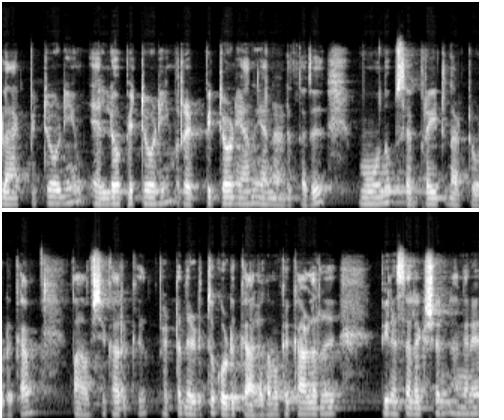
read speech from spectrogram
ബ്ലാക്ക് പിറ്റോണിയും യെല്ലോ പിറ്റോണിയും റെഡ് പിറ്റോണിയാണ് ഞാൻ നടുന്നത് മൂന്നും സെപ്പറേറ്റ് നട്ടു കൊടുക്കാം. അപ്പോൾ ആവശ്യക്കാർക്ക് പെട്ടെന്ന് എടുത്ത് കൊടുക്കാമല്ലോ നമുക്ക് കളറ് പിന്നെ സെലക്ഷൻ അങ്ങനെ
